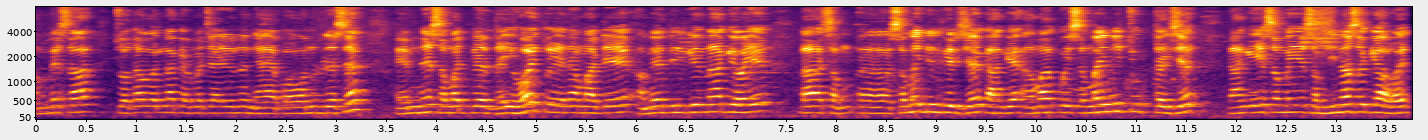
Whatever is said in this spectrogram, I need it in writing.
હંમેશા ચોથા વર્ગના કર્મચારીઓને ન્યાય અપાવવાનું રહેશે. એમને સમજફેર થઈ હોય તો એના માટે અમે દિલગીર ના કહેવાય સમય દિલગીર છે કારણ કે આમાં કોઈ સમયની ચૂક થઈ છે કારણ કે એ સમયે સમજી ન શક્યા હોય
